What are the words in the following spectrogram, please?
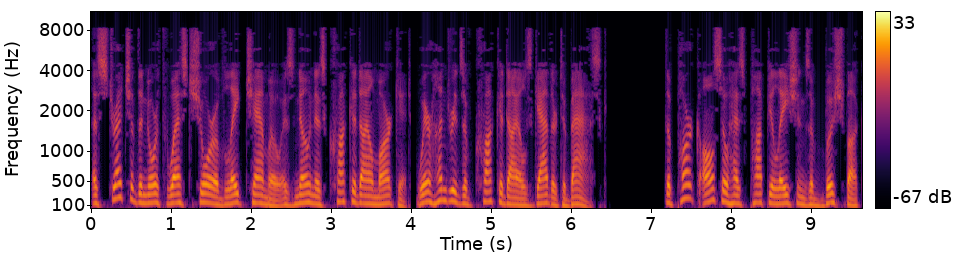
A stretch of the northwest shore of Lake Chamo is known as Crocodile Market, where hundreds of crocodiles gather to bask. The park also has populations of bushbuck,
